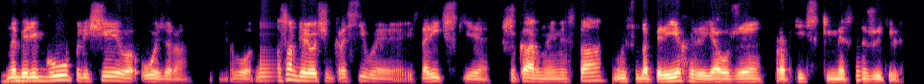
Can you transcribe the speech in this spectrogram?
на берегу Плещеева озера. Вот. Но на самом деле очень красивые, исторические, шикарные места. Мы сюда переехали, я уже практически местный житель.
